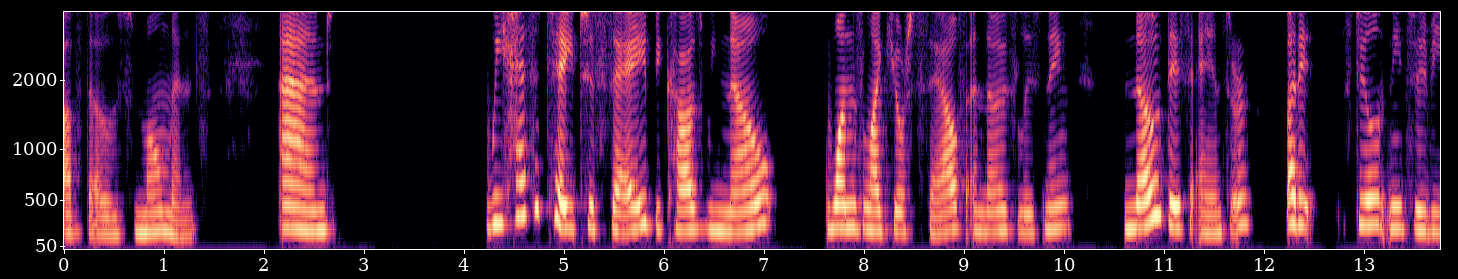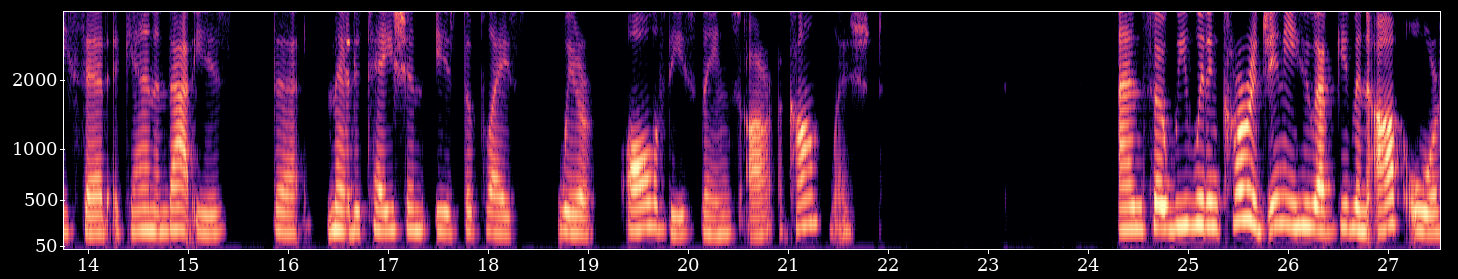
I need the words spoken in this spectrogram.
of those moments. And we hesitate to say because we know ones like yourself and those listening know this answer, but it still needs to be said again. And that is that meditation is the place where all of these things are accomplished. And so we would encourage any who have given up or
